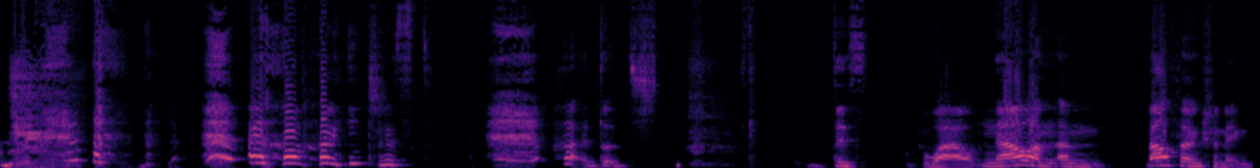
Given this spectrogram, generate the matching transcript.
I love how he just this. Wow. Now I'm I'm malfunctioning.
